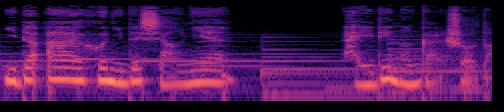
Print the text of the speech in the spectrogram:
你的爱和你的想念，他一定能感受到。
